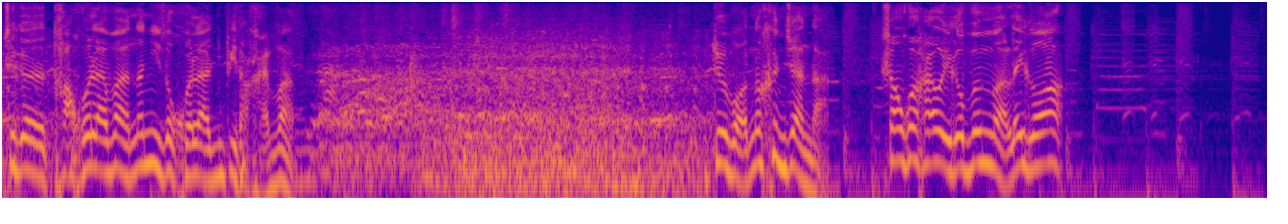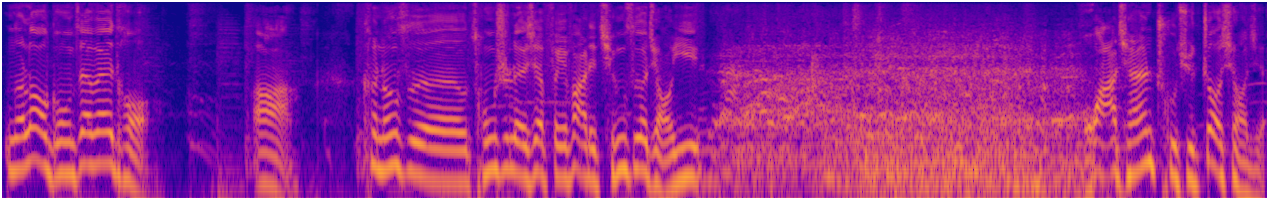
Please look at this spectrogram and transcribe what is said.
这个他回来晚，那你就回来，你比他还晚，对不？那很简单。上回还有一个问我雷哥，我老公在外头，啊，可能是从事了一些非法的情色交易，花钱出去找小姐。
